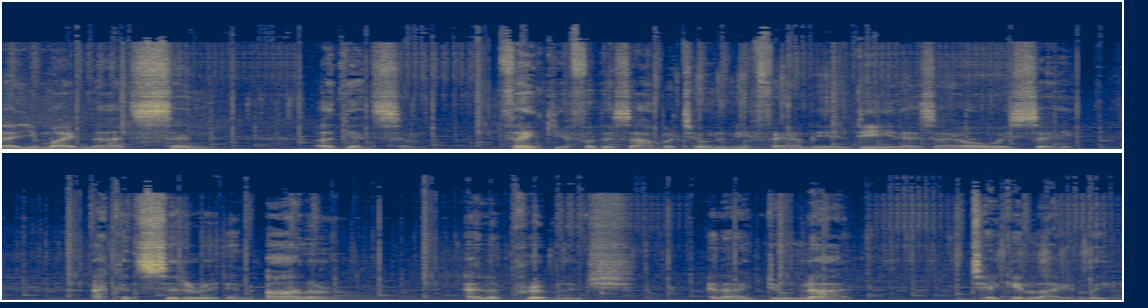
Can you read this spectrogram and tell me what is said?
that you might not sin against Him. Thank you for this opportunity, family. Indeed, as I always say, I consider it an honor and a privilege, and I do not take it lightly.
